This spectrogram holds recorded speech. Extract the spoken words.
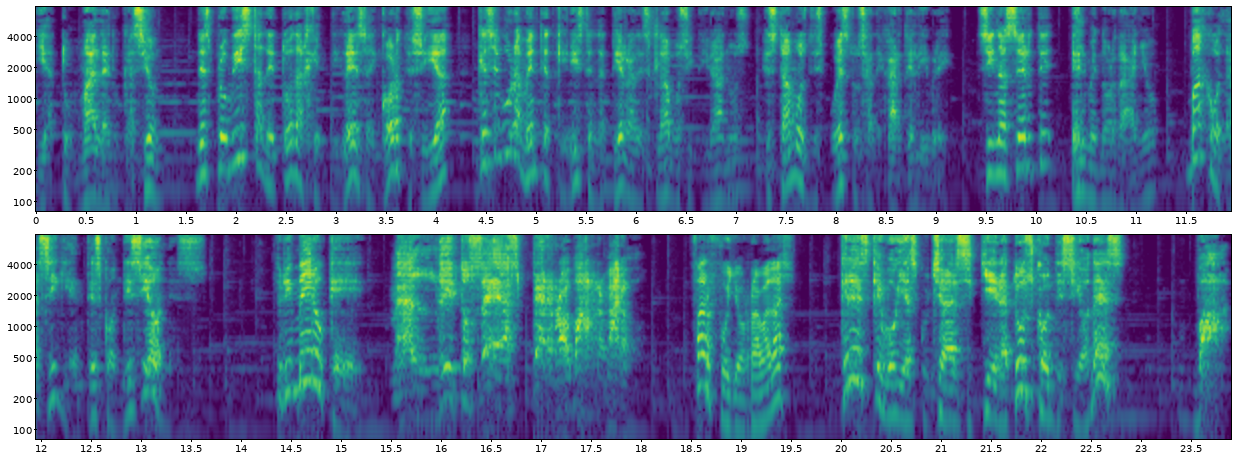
y a tu mala educación, desprovista de toda gentileza y cortesía, que seguramente adquiriste en la tierra de esclavos y tiranos, estamos dispuestos a dejarte libre, sin hacerte el menor daño, bajo las siguientes condiciones. Primero que... ¡Maldito seas, perro bárbaro! Farfulló Rabadash. ¿Crees que voy a escuchar siquiera tus condiciones? Va.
